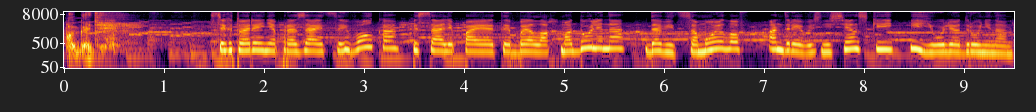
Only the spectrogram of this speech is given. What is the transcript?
погоди. Стихотворение про зайца и волка писали поэты Белла Ахмадулина, Давид Самойлов, Андрей Вознесенский и Юлия Друнина.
